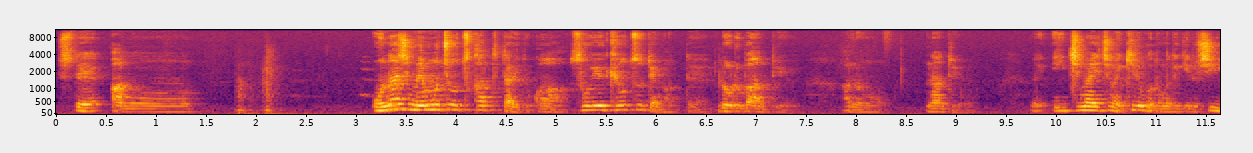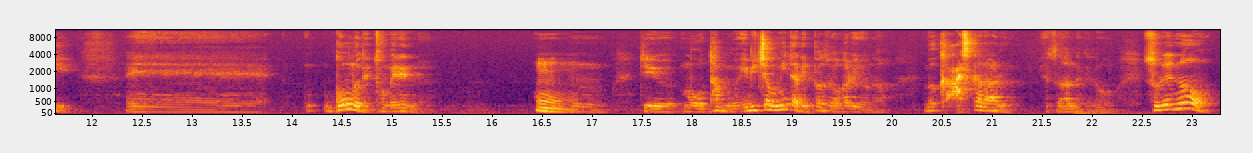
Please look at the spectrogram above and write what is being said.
してあの同じメモ帳を使ってたりとかそういう共通点があってロールバーンっていうあのなんていうの？一枚一枚切ることもできるし、えーゴムで留めれるのよ。ううん。ん、っていうもう多分エビちゃん見たら一発で分かるような昔からあるやつがあるんだけどそれの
